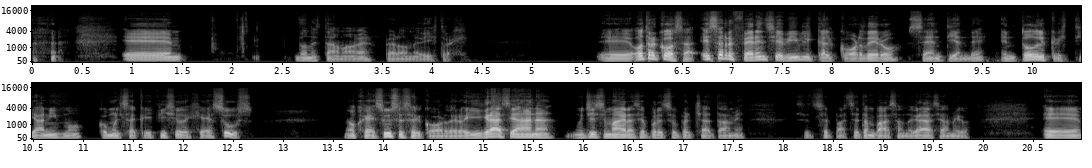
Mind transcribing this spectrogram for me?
Eh, ¿Dónde estamos? A ver, perdón, me distraje. Eh, otra cosa, esa referencia bíblica al cordero se entiende en todo el cristianismo como el sacrificio de Jesús. ¿No? Jesús es el cordero. Y gracias, Ana. Muchísimas gracias por el super chat también. Se, están pasando. Gracias, amigo. Eh,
